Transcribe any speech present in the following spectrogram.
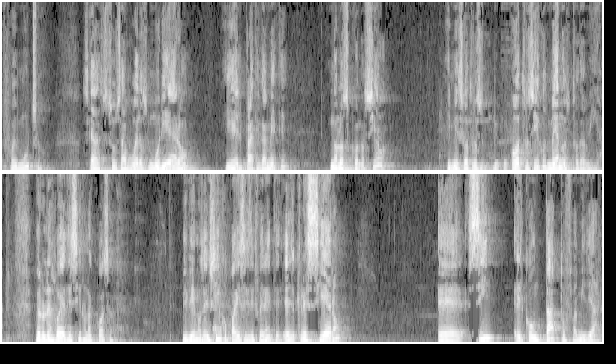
fue mucho. O sea, sus abuelos murieron y él prácticamente no los conoció. Y mis otros, otros hijos menos todavía. Pero les voy a decir una cosa. Vivimos en cinco países diferentes. Ellos crecieron eh, sin el contacto familiar.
